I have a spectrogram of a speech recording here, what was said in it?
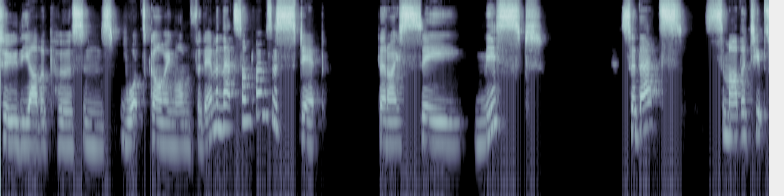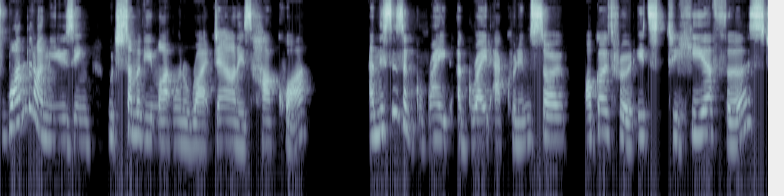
to the other person's what's going on for them. And that's sometimes a step that I see missed. So that's some other tips. One that I'm using, which some of you might want to write down, is HAQA. And this is a great, a great acronym. So I'll go through it. It's to hear first.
